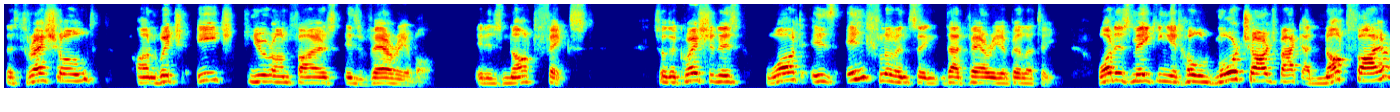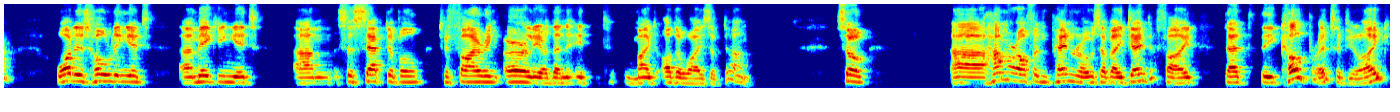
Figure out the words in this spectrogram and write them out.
The threshold on which each neuron fires is variable. It is not fixed. So the question is, what is influencing that variability? What is making it hold more charge back and not fire? What is holding it, uh, making it um, susceptible to firing earlier than it might otherwise have done? So uh, and Penrose have identified that the culprit, if you like,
